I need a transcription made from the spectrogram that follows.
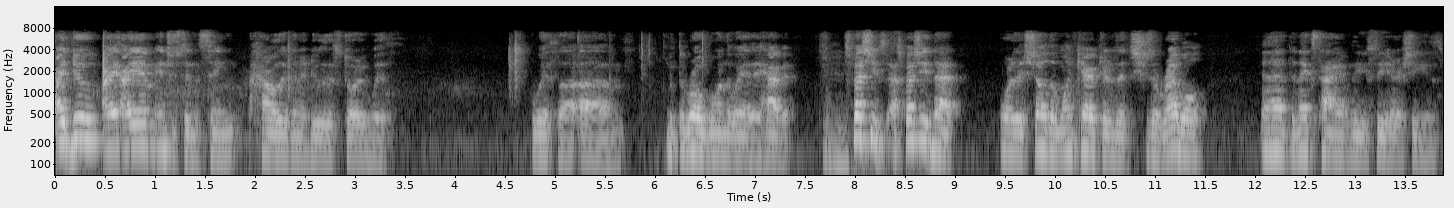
I do. I, I am interested in seeing how they're gonna do this story with with uh, um, with the Rogue One the way they have it. Mhm. Especially especially that where they show the one character that she's a rebel, and then the next time that you see her, she's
